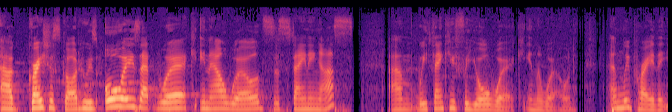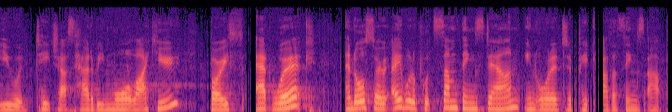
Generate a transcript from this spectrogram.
our gracious God, who is always at work in our world, sustaining us. Um, we thank you for your work in the world. And we pray that you would teach us how to be more like you, both at work and also able to put some things down in order to pick other things up.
